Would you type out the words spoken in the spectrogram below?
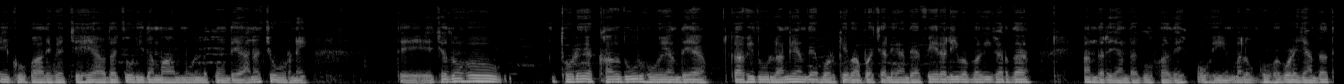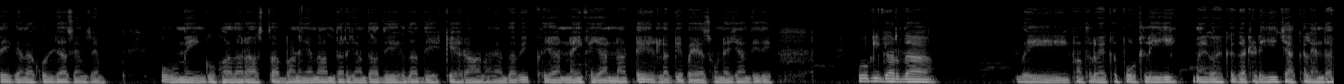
ਇਹ ਗੁਫਾ ਦੇ ਵਿੱਚ ਇਹ ਆਪਦਾ ਚੋਰੀ ਦਾ ਮਾਲ ਮੂਲ ਲੁਕਾਉਂਦੇ ਆ ਨਾ ਚੋਰ ਨੇ। ਤੇ ਜਦੋਂ ਉਹ ਥੋੜੇ ਅੱਖਾਂ ਤੋਂ ਦੂਰ ਹੋ ਜਾਂਦੇ ਆ, ਕਾਫੀ ਦੂਰ ਲੰਘ ਜਾਂਦੇ ਆ, ਮੁੜ ਕੇ ਵਾਪਸ ਚਲੇ ਜਾਂਦੇ ਆ, ਫਿਰ ਅਲੀ ਬਾਬਾ ਕੀ ਕਰਦਾ? ਅੰਦਰ ਜਾਂਦਾ ਗੁਫਾ ਦੇ, ਉਹੀ ਮਤਲਬ ਗੁਫਾ ਕੋਲੇ ਜਾਂਦਾ ਤੇ ਕਹਿੰਦਾ ਖੁੱਲ ਜਾ ਸਿਮ ਸਿਮ। ਉਹ ਮੇਨ ਗੁਫਾ ਦਾ ਰਾਸਤਾ ਬਣ ਜਾਂਦਾ, ਅੰਦਰ ਜਾਂਦਾ, ਦੇਖਦਾ, ਦੇਖ ਕੇ ਹੈਰਾਨ ਹੋ ਜਾਂਦਾ ਵੀ ਖਜ਼ਾਨਾ ਹੀ ਖਜ਼ਾਨਾ, ਢੇਰ ਲੱਗੇ ਪਿਆ ਸੋਨੇ ਚਾਂਦੀ ਦੇ। ਉਹ ਕੀ ਕਰਦਾ? ਬਈ ਮਤਲਬ ਇੱਕ ਪੋਟਲੀ ਜੀ ਮੈਂ ਕਿਹਾ ਇੱਕ ਗਠੜੀ ਜੀ ਚੱਕ ਲੈਂਦਾ।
